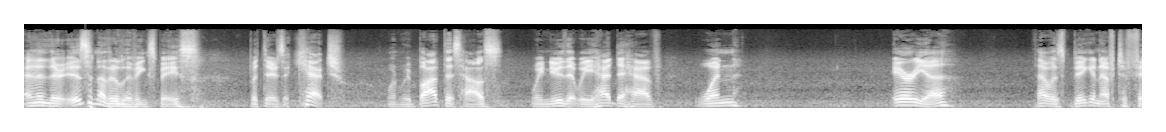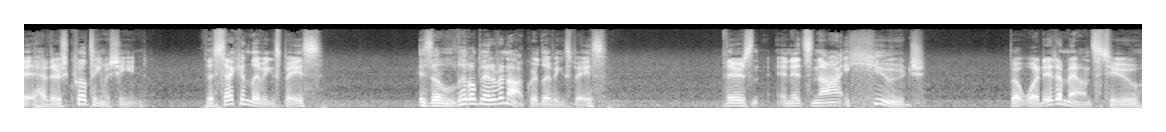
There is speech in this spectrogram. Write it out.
And then there is another living space, but there's a catch. When we bought this house, we knew that we had to have one area that was big enough to fit Heather's quilting machine. The second living space is a little bit of an awkward living space. There's and it's not huge, but what it amounts to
